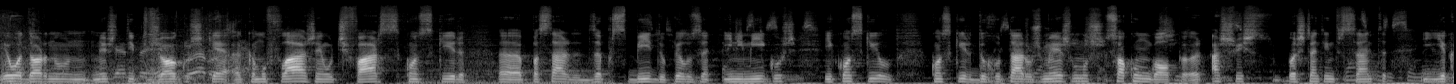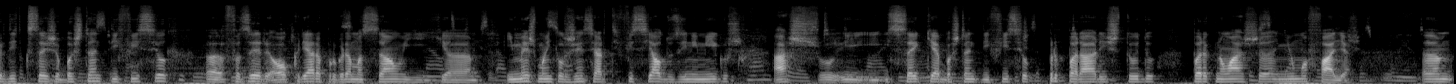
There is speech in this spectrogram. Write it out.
eu adoro no, neste tipo de jogos, que é a camuflagem, o disfarce, conseguir uh, passar desapercebido pelos inimigos e conseguir, conseguir derrotar os mesmos só com um golpe. Acho isto bastante interessante e acredito que seja bastante difícil uh, fazer ou criar a programação e, uh, e mesmo a inteligência artificial dos inimigos. Acho e, e sei que é bastante difícil preparar isto tudo para que não haja nenhuma falha. Um,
